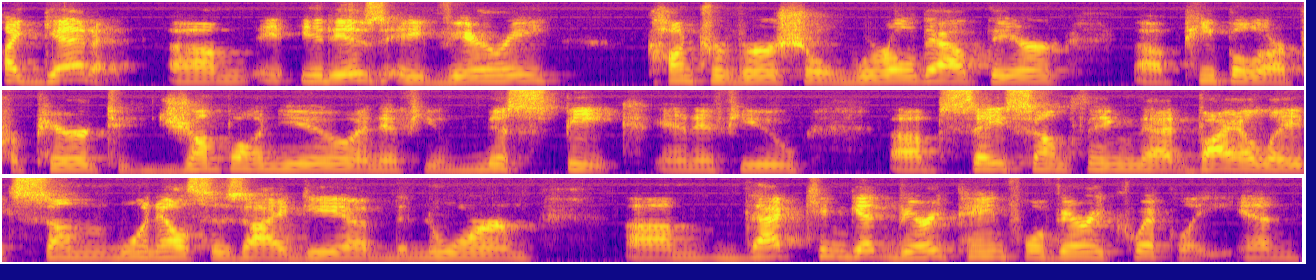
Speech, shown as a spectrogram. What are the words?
I get it. Um, it, it is a very controversial world out there. Uh, people are prepared to jump on you, and if you misspeak, and if you uh, say something that violates someone else's idea of the norm, um, that can get very painful very quickly. And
